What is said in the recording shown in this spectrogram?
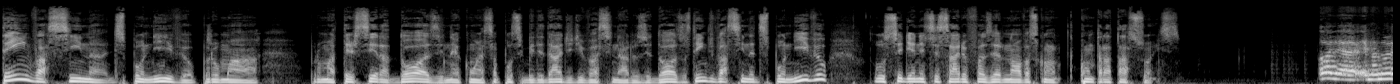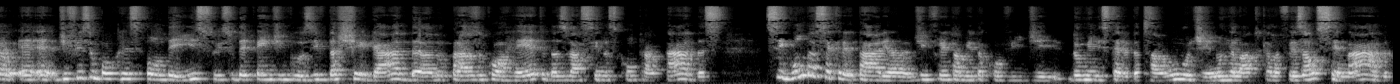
tem vacina disponível para uma, para uma terceira dose, né, com essa possibilidade de vacinar os idosos? Tem vacina disponível ou seria necessário fazer novas contratações? Olha, Emanuel, é, é, difícil um pouco responder isso. Isso depende, inclusive, da chegada no prazo correto das vacinas contratadas. Segundo a secretária de enfrentamento à Covid do Ministério da Saúde, no relato que ela fez ao Senado,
